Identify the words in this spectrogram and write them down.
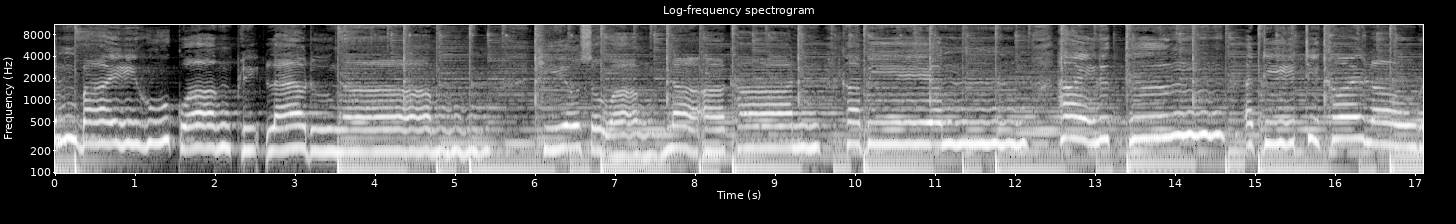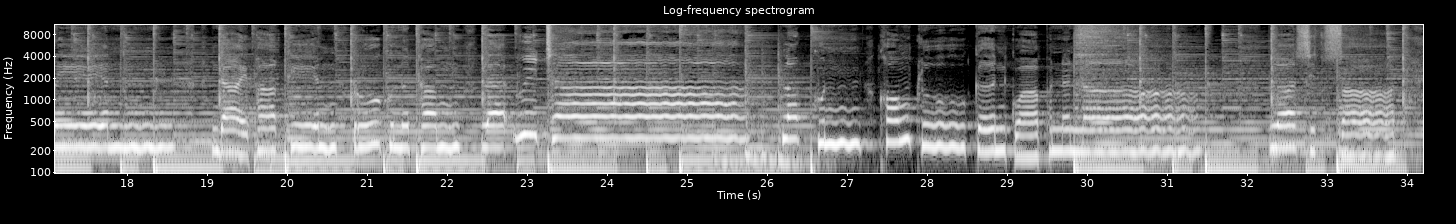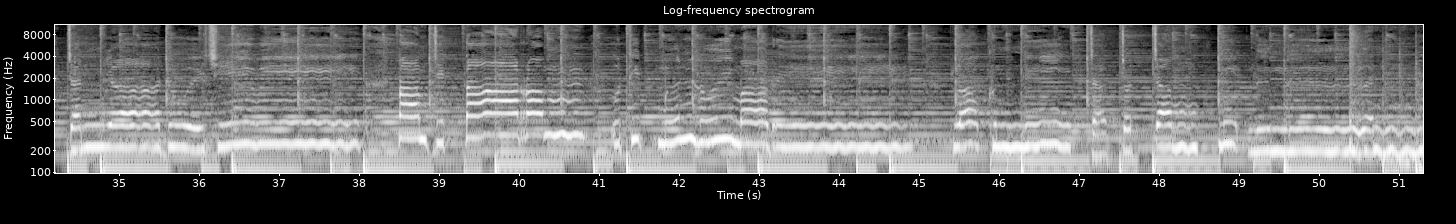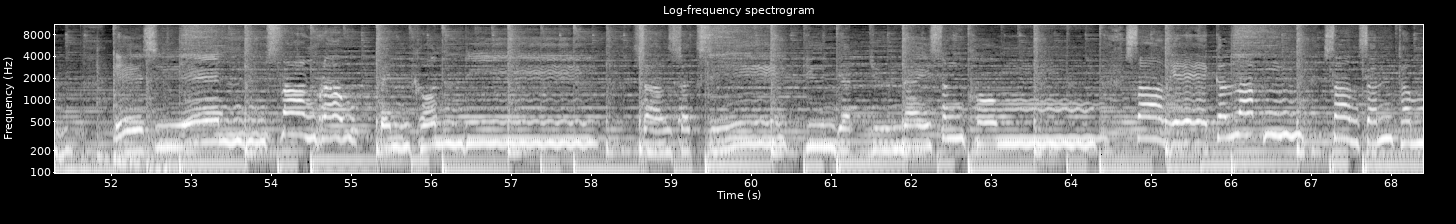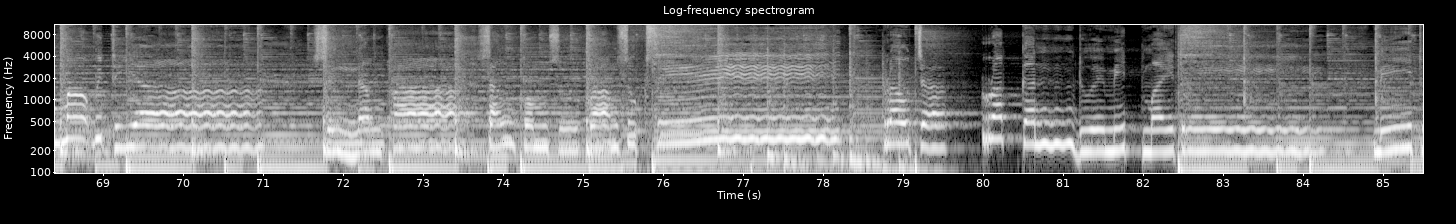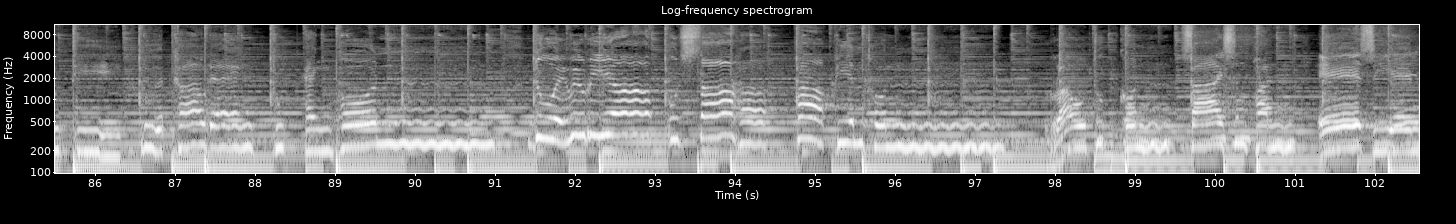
ห็นใบหูกว้างพลิแล้วดูงาม เขียวสว่างหน้าอาคารคาเบียน ให้นึกถึงอดีตที่เคยเล่าเรียน ได้ภาคเพียนรู้คุณธรรมและวิชาพระ คุณของครูเกินกว่าพรรนาประสิทธิศาสตร์ จัญญาด้วยชีวิตามจิตตารม อุทิศเหมือนลุยมารี พระคุณนี้จะจดจำมิลืมเลือน เอเซียนสร้างเราเป็นคน ศักดิ์ศรียืนหยัดอยู่ในสังคม สร้างเอกลักษณ์ สร้างสรรค์ธรรมวิทยา ซึ่งนำพา สังคมสู่ความสุขสีเราจะรักกันด้วยมิตรไมตรี มีทุกที่เลือดขาวแดงทุกแห่งพนด้วยวิริยะอุตสาหะภาคเพียรทน เราทุกคนสายสัมพันธ์เอเซียน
